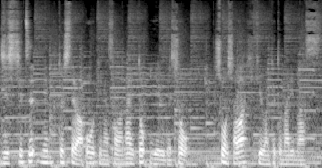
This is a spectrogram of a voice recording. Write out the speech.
実質燃費としては大きな差はないと言えるでしょう。勝者は引き分けとなります。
